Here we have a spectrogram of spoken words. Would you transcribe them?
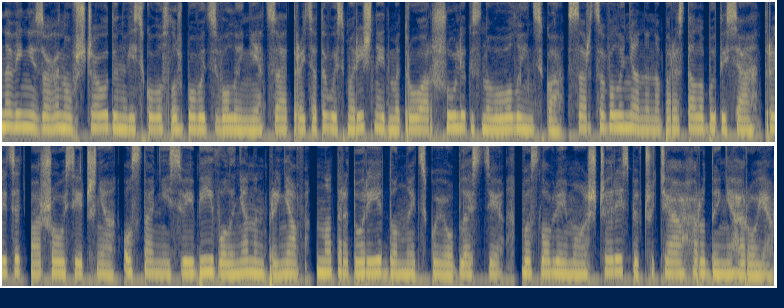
На війні загинув ще один військовослужбовець з Волині. Це 38-річний Дмитро Аршулік з Нововолинська. Серце волинянина перестало битися 31 січня. Останній свій бій волинянин прийняв на території Донецької області. Висловлюємо щирі співчуття родині героя.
